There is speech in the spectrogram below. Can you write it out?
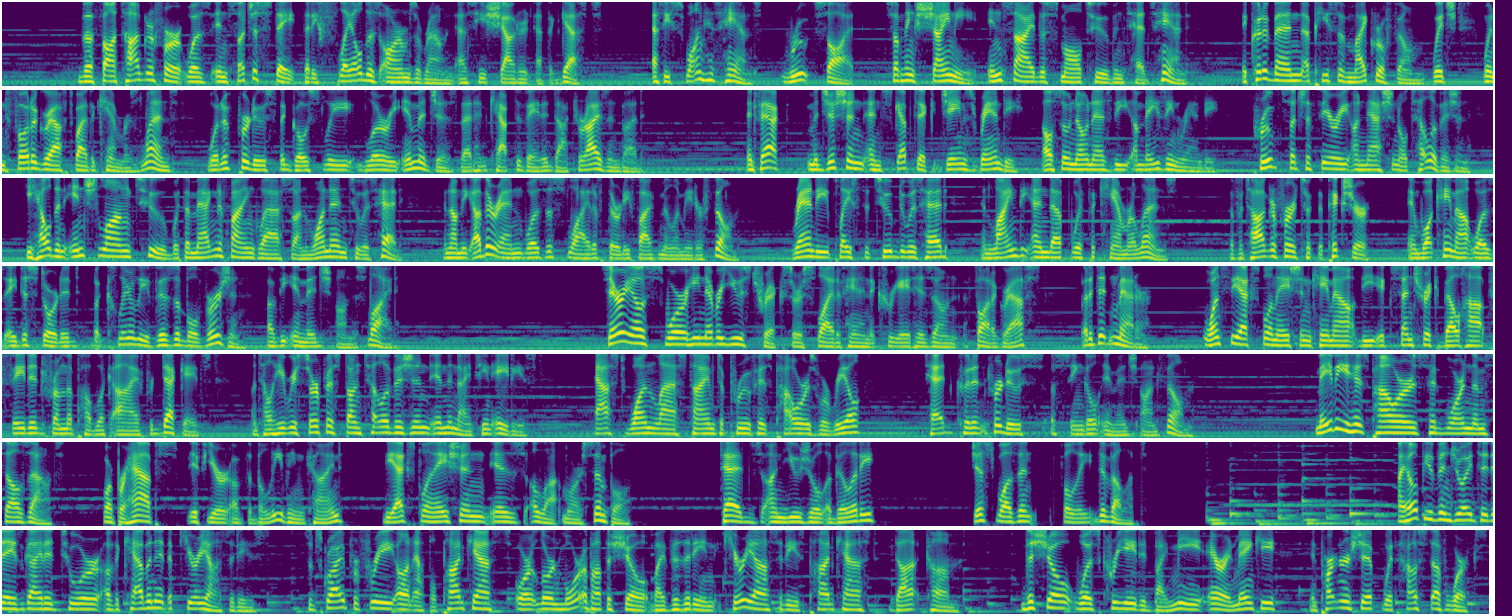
The photographer was in such a state that he flailed his arms around as he shouted at the guests. As he swung his hands, Root saw it something shiny inside the small tube in Ted's hand. It could have been a piece of microfilm, which, when photographed by the camera's lens, would have produced the ghostly, blurry images that had captivated Dr. Eisenbud. In fact, magician and skeptic James Randi, also known as the Amazing Randi, proved such a theory on national television. He held an inch long tube with a magnifying glass on one end to his head, and on the other end was a slide of 35mm film. Randi placed the tube to his head and lined the end up with the camera lens. The photographer took the picture, and what came out was a distorted but clearly visible version of the image on the slide. Serios swore he never used tricks or sleight of hand to create his own photographs, but it didn't matter. Once the explanation came out, the eccentric bellhop faded from the public eye for decades until he resurfaced on television in the 1980s. Asked one last time to prove his powers were real, Ted couldn't produce a single image on film. Maybe his powers had worn themselves out, or perhaps, if you're of the believing kind, the explanation is a lot more simple. Ted's unusual ability just wasn't fully developed. I hope you've enjoyed today's guided tour of the Cabinet of Curiosities. Subscribe for free on Apple Podcasts or learn more about the show by visiting curiositiespodcast.com. This show was created by me, Aaron Mahnke, in partnership with How Stuff Works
